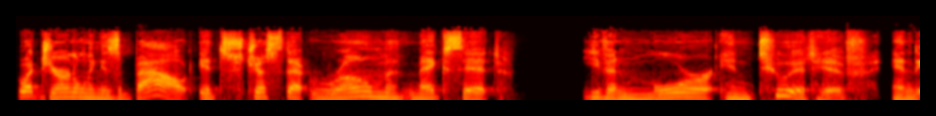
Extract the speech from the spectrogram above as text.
what journaling is about, it's just that Roam makes it even more intuitive and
